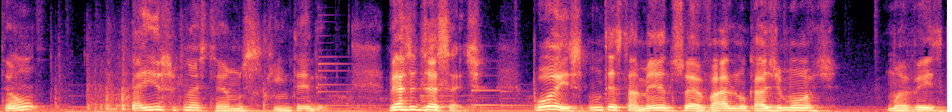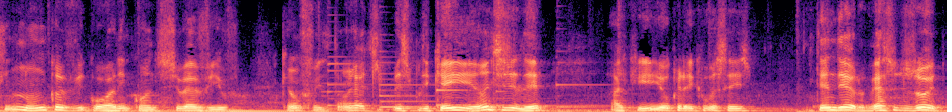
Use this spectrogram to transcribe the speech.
Então, é isso que nós temos que entender. Verso 17. Pois um testamento só é válido no caso de morte, uma vez que nunca vigora enquanto estiver vivo quem o fez. Então, eu já expliquei antes de ler aqui, eu creio que vocês entenderam. Verso 18.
